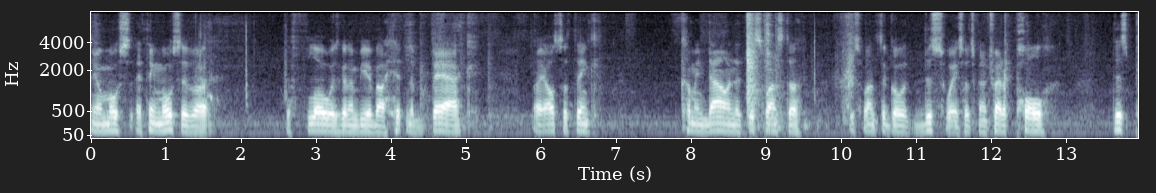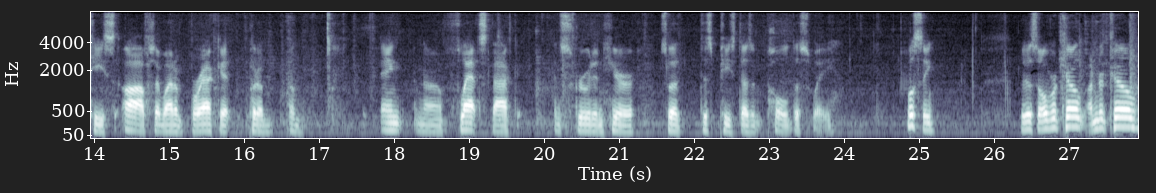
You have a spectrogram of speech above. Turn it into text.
You know, most I think most of uh, the flow is going to be about hitting the back. But I also think coming down that this wants to this wants to go this way, so it's going to try to pull this piece off. So I want to bracket, put a, a ang no, flat stock and screw it in here so that this piece doesn't pull this way. We'll see. Is this overkill? Underkill?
